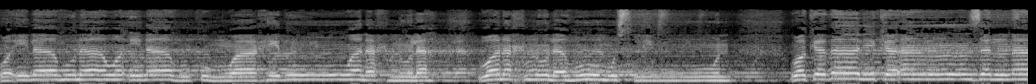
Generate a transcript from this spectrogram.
وإلهنا وإلهكم واحد ونحن له ونحن له مسلمون. وكذلك أنزلنا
